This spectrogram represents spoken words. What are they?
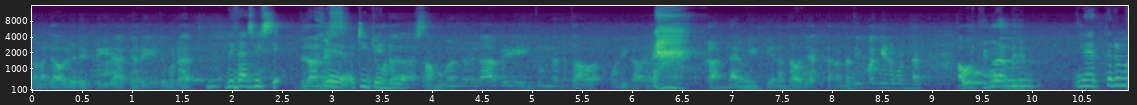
තනගාවලට ක්‍රීඩා කර එතකොට දෙදස් විස්සේ සමුගන්න වෙලාේ හිතුන්නට තව පොඩි කාල කණ්ඩෑම කියන තව දෙයක් කරන්න තිබ කියෙන පොඩ්ඩක් අවු කිවරද නැත්තරම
